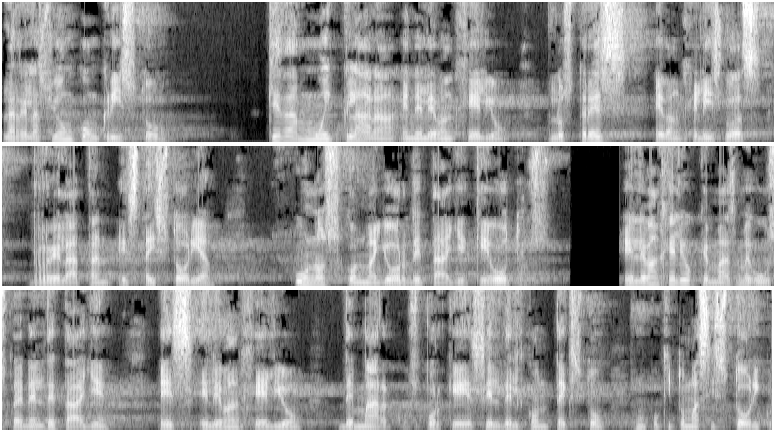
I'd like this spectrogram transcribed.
La relación con Cristo queda muy clara en el Evangelio. Los tres evangelistas relatan esta historia, unos con mayor detalle que otros. El Evangelio que más me gusta en el detalle es el Evangelio de Marcos, porque es el del contexto un poquito más histórico.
